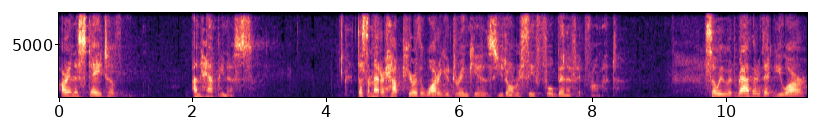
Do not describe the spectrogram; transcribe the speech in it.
are in a state of unhappiness, doesn't matter how pure the water you drink is, you don't receive full benefit from it. So we would rather that you are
